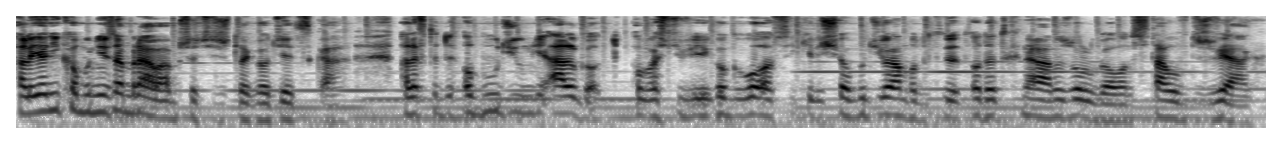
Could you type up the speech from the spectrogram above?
Ale ja nikomu nie zabrałam przecież tego dziecka. Ale wtedy obudził mnie Algot, a właściwie jego głos. I kiedy się obudziłam, ode- odetchnęłam z ulgą. On stał w drzwiach.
